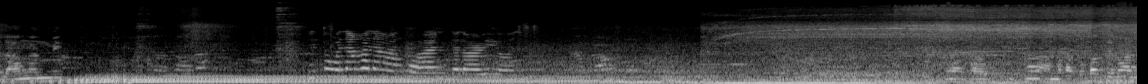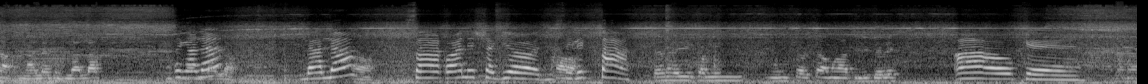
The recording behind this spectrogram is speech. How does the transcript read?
nalangan mi. Dito, wala ka na ang kuan, Galarion. Mga tao. Na makatubag sa mga na ngalan ng lala. Kasi ngalan? Lala? Ah. Sa kuan ni siya gyud, Ah. Silikta. Sana ay kami monitor sa mga delivery. Ah, okay. Mga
